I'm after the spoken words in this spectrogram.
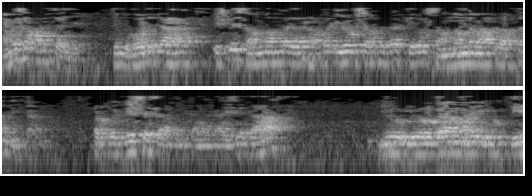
हमेशा होना चाहिए। किंतु हो क्या है इसलिए संबंध यहाँ पर योग शब्द का केवल संबंध मात्र नहीं करना। पर कोई विशेष नहीं करना। इसलिए कहा योग माने युक्ति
